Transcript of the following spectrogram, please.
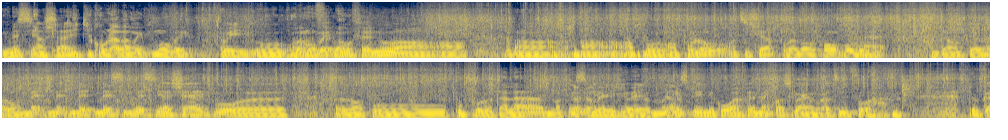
merci en chai. Petit cours là-bas, mais pour mauvais. Oui, ou, Bah, mauvais, ou fait nous en, en, en, en, en po- en polo, en t-shirt. Vraiment, pour. Donc, euh, bon, merci, merci un chéri pour, euh, euh, pour, pour Polo Tala. Je le micro à fermer parce que quand il faut. Quand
